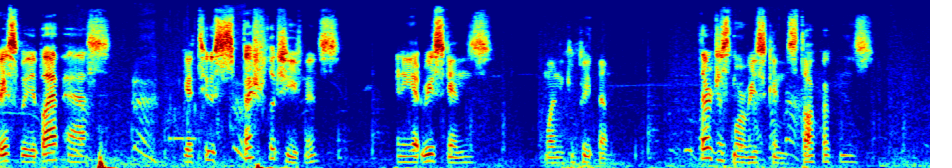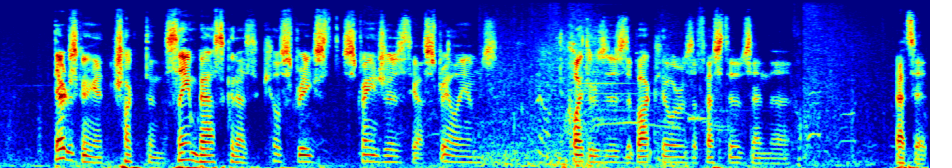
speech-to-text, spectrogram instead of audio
Basically, you bypass, you get two special achievements, and you get reskins when you complete them. They're just more reskinned stock weapons. They're just gonna get chucked in the same basket as the kill streaks, the strangers, the Australiums, the collectors, the bot killers, the festives, and the... That's it.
